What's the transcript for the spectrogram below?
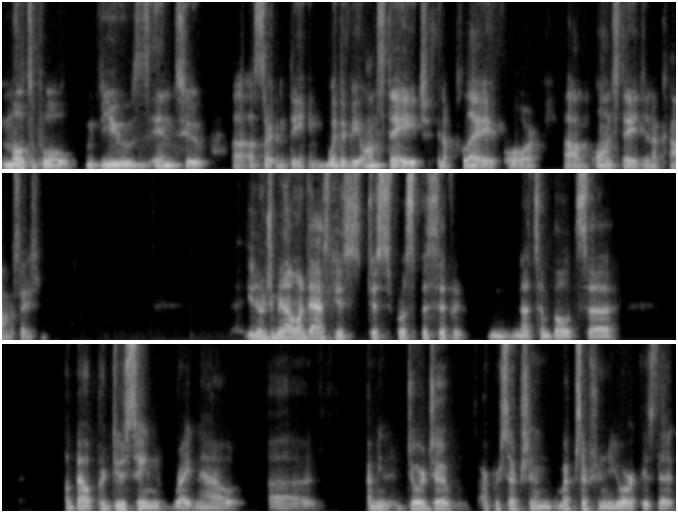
multiple views into uh, a certain theme, whether it be on stage in a play or um, on stage in a conversation. You know, Jamil, I wanted to ask you just real specific nuts and bolts uh, about producing right now. Uh, I mean, Georgia, our perception, my perception in New York is that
